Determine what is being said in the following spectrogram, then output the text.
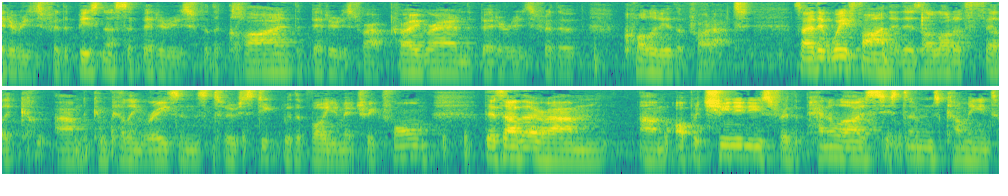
better it is for the business, the better it is for the client, the better it is for our program, the better it is for the quality of the product. So that we find that there's a lot of fairly um, compelling reasons to stick with a volumetric form. There's other um, um, opportunities for the panelised systems coming into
